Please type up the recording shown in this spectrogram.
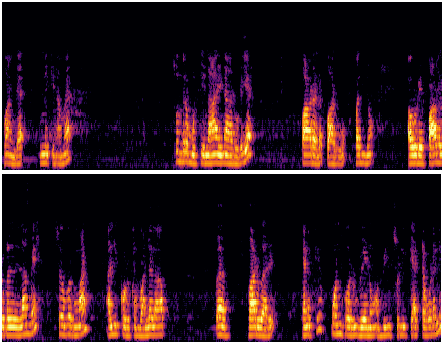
வாங்க. இன்னைக்கு நம்ம சுந்தரமூர்த்தி நாயனாருடைய பாடலை பாடுவோம் பதியம். அவருடைய பாடல்கள் எல்லாமே சிவபெருமான் அள்ளி கொடுக்கும் வள்ளலா பாடுவார். எனக்கு பொன் பொருள் வேணும் அப்படின்னு சொல்லி கேட்ட உடனே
